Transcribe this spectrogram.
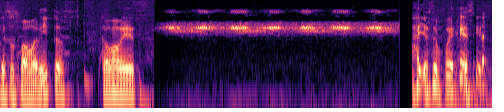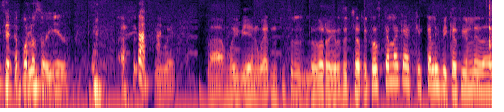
de sus favoritos. ¿Cómo ves? Ah, ya se fue. Se, se tapó los oídos. Ah, sí, güey. Va, muy bien, entonces luego regresa Charlie. Entonces, Calaca, ¿qué calificación le das?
